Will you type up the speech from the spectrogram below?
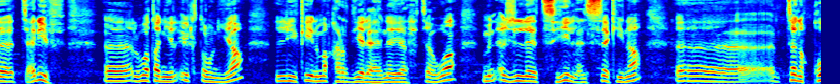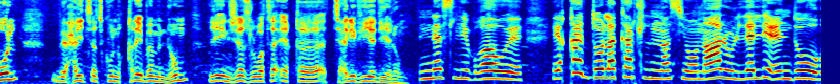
التعريف آه، الوطنية الإلكترونية اللي كاين المقر ديالها هنايا حتى هو من أجل تسهيل على الساكنة آه، التنقل بحيث تكون قريبة منهم لإنجاز الوثائق التعريفية ديالهم. الناس اللي بغاو يقادوا la carte ال nationale ولا اللي عنده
